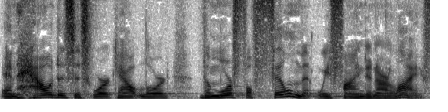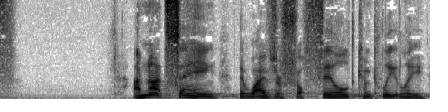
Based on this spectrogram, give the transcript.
and how does this work out lord the more fulfillment we find in our life. I'm not saying that wives are fulfilled completely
